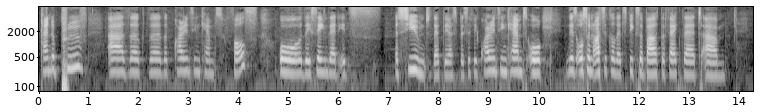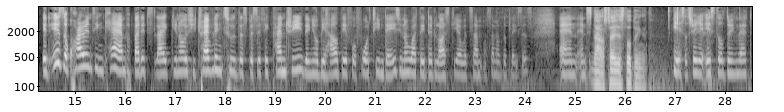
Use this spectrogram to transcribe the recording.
kind of prove uh, the, the the quarantine camps false, or they're saying that it's assumed that there are specific quarantine camps, or there's also an article that speaks about the fact that um, it is a quarantine camp, but it's like you know if you're traveling to the specific country, then you'll be held there for 14 days. You know what they did last year with some some of the places, and and stuff. No, Australia's still doing it. Yes, Australia is still doing that,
